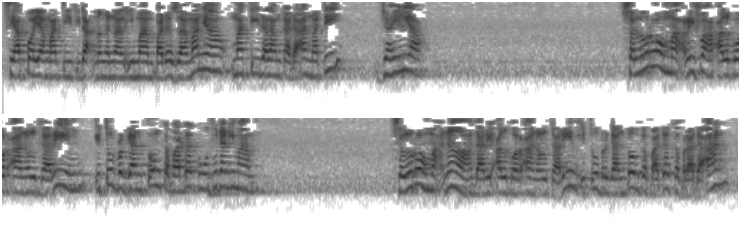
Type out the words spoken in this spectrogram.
Siapa yang mati tidak mengenal imam pada zamannya Mati dalam keadaan mati jahiliah Seluruh makrifah Al-Quranul Karim Itu bergantung kepada kewujudan imam. Seluruh makna dari Al-Quranul Karim Itu bergantung kepada keberadaan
